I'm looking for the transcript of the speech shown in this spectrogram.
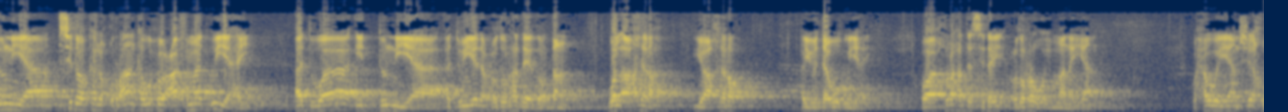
dunyaa sidoo kale qur'aanka wuxuu caafimaad u yahay. Adwaa'i dunyaa adduunyada cuduradeedoo dhan. Waalaakhira iyo aakhiro ayuu daawo u yahay oo aakhiro hadda siday cudurro u imanayaan waxa weeyaan sheekhu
